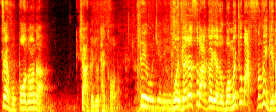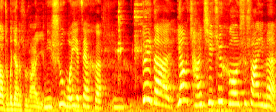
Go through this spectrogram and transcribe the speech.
在乎包装的价格就太高了。对，我觉得也是。我觉得是吧，哥姐叔，我们就把实惠给到直播间的叔叔阿姨。你叔我也在喝，嗯，对的，要长期去喝，叔叔阿姨们，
